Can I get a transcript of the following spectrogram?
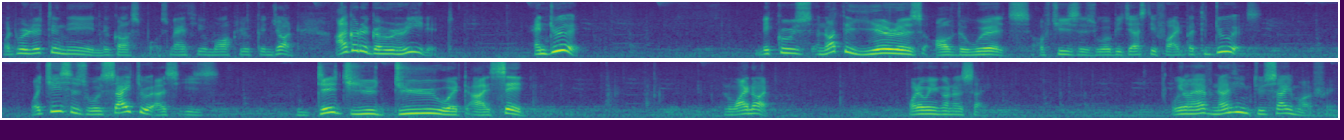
What were written there in the Gospels Matthew, Mark, Luke, and John. I've got to go read it and do it. Because not the hearers of the words of Jesus will be justified, but the doers. What Jesus will say to us is, Did you do what I said? And why not? What are we going to say? We'll have nothing to say, my friend.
